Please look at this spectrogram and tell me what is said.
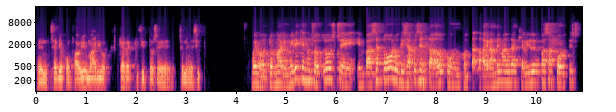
en serio, con Fabio y Mario, qué requisitos se, se necesitan. Bueno, doctor Mario, mire que nosotros, eh, en base a todo lo que se ha presentado con, con, la gran demanda que ha habido de pasaportes,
